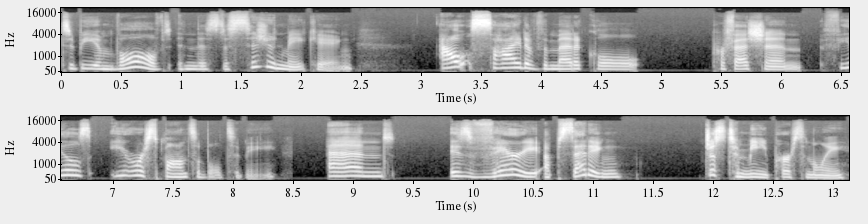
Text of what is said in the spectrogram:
to be involved in this decision making outside of the medical profession feels irresponsible to me and is very upsetting just to me personally,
